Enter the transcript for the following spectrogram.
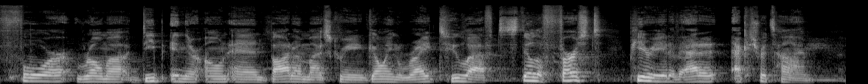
for Roma deep in their own end, bottom of my screen, going right to left. Still the first period of added extra time.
